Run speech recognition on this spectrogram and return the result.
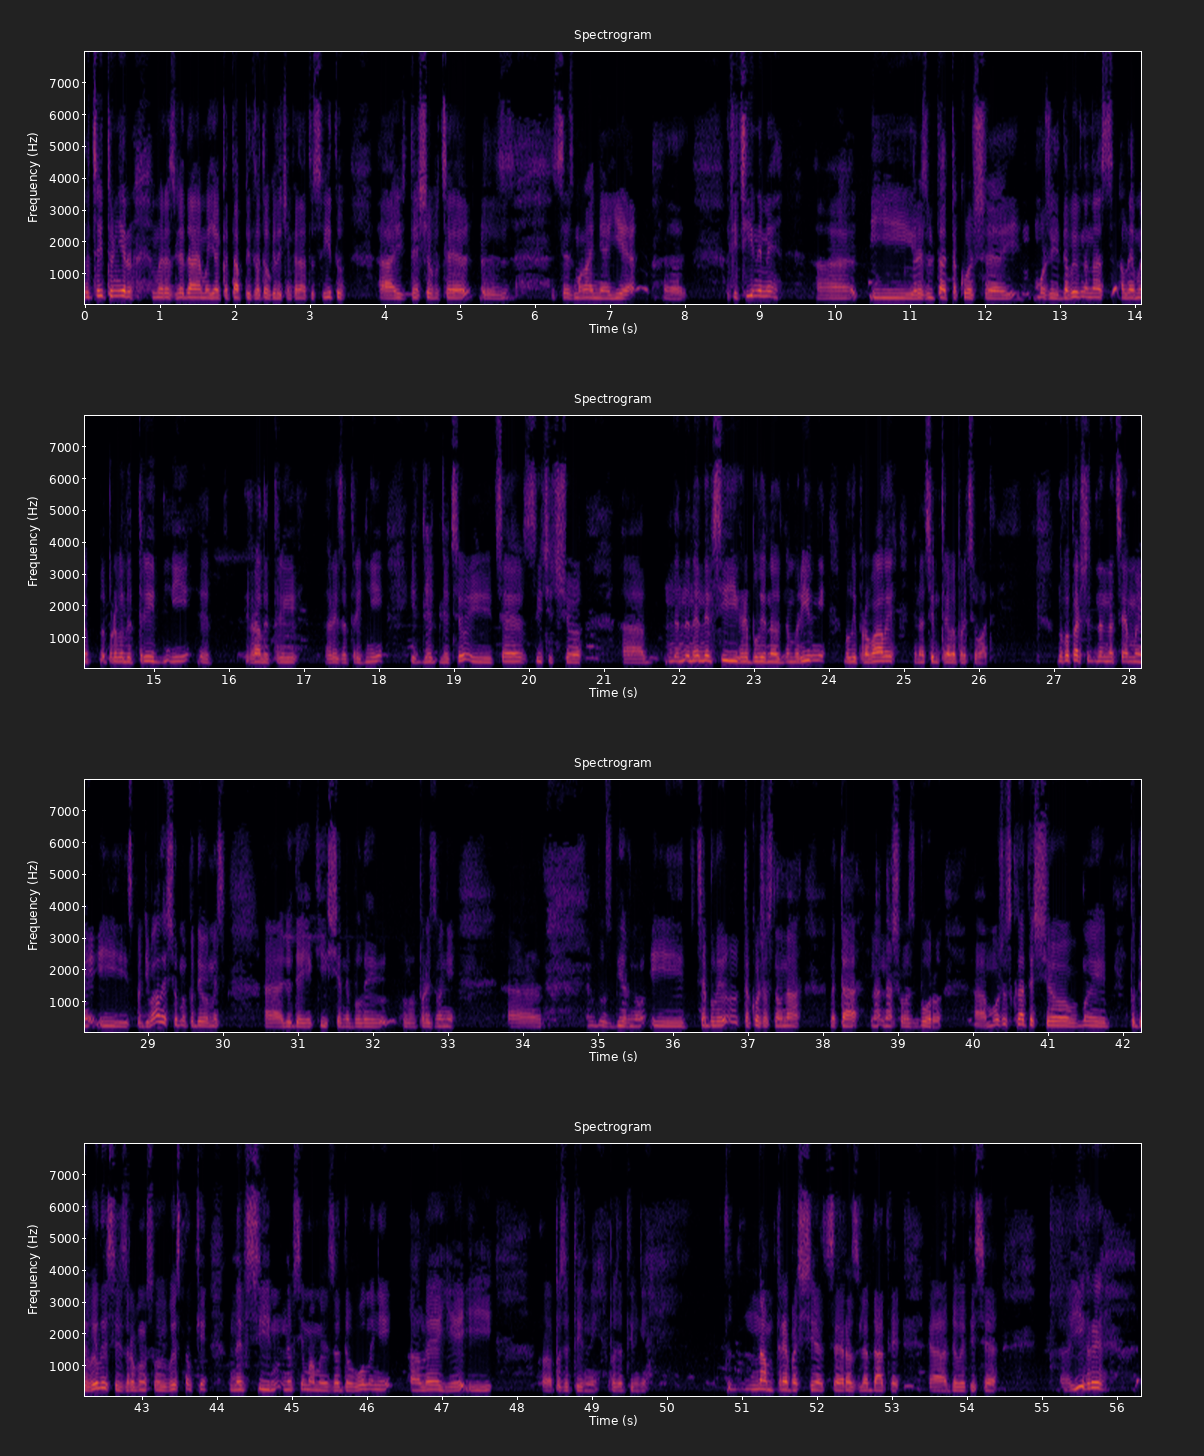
Ну, цей турнір ми розглядаємо як етап підготовки до чемпіонату світу. І те, що це, е, це змагання є е, офіційними, і результат також е, може і давив на нас, але ми провели три дні, грали три гри за три дні, і для, для цього і це свідчить, що не, не, не всі ігри були на одному рівні, були провали, і над цим треба працювати. Ну, по-перше, на це ми і сподівалися, що ми подивимось е, людей, які ще не були призвані е, у збірну. І це була також основна мета на- нашого збору. Можу сказати, що ми подивилися і зробимо свої висновки. Не всі, не всіма ми задоволені, але є і е, позитивні. позитивні. Нам треба ще це розглядати, е, дивитися е, ігри.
